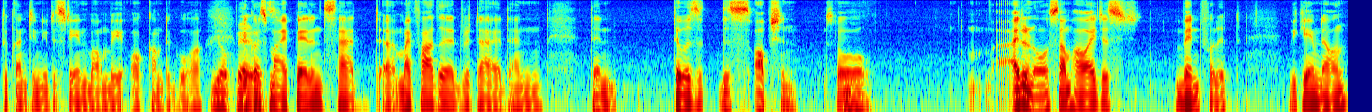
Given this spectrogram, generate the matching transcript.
to continue to stay in Bombay or come to Goa. Your parents. Because my parents had, uh, my father had retired, and then there was a, this option. So I don't know. Somehow I just went for it. We came down,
